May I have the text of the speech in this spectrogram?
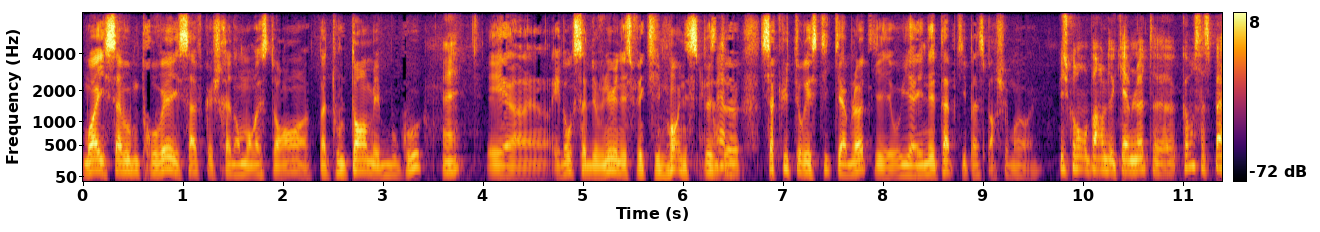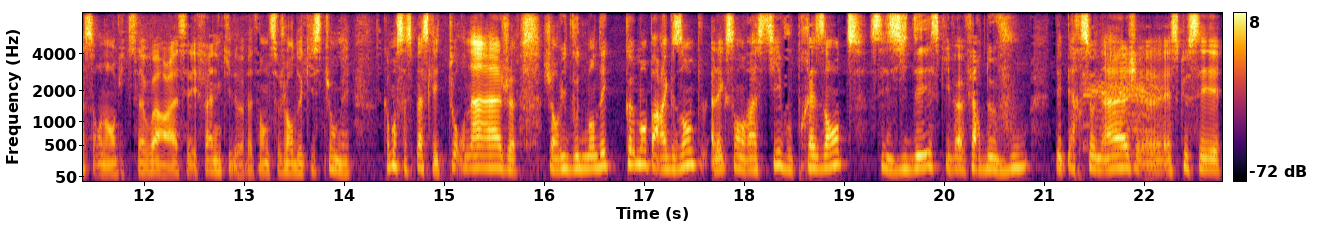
Moi, ils savent où me trouver, ils savent que je serai dans mon restaurant, pas tout le temps, mais beaucoup. Ouais. Et, euh, et donc, c'est devenu une, effectivement une espèce de circuit touristique Camelot où il y a une étape qui passe par chez moi. ouais. Puisqu'on parle de Camelot, comment ça se passe? On a envie de savoir, là, c'est les fans qui doivent attendre ce genre de questions, mais comment ça se passe les tournages? J'ai envie de vous demander comment, par exemple, Alexandre Astier vous présente ses idées, ce qu'il va faire de vous, des personnages. euh, Est-ce que c'est.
